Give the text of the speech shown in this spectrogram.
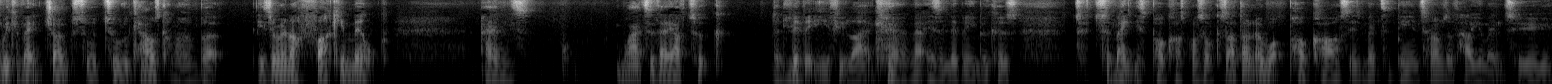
we can make jokes till, till the cows come home, but is there enough fucking milk? And why today I've took the liberty, if you like, that is a liberty because to, to make this podcast myself, because I don't know what podcast is meant to be in terms of how you're meant to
